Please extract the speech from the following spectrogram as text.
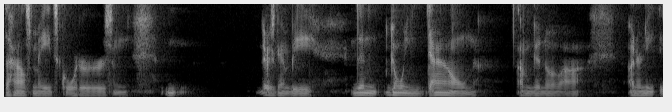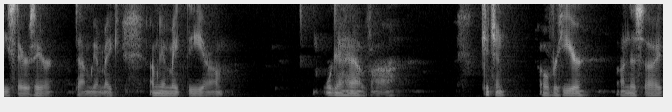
the housemaid's quarters, and there's going to be, then going down, I'm going to, uh, underneath these stairs here, that I'm going to make, I'm going to make the, um, we're going to have, uh, kitchen over here on this side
